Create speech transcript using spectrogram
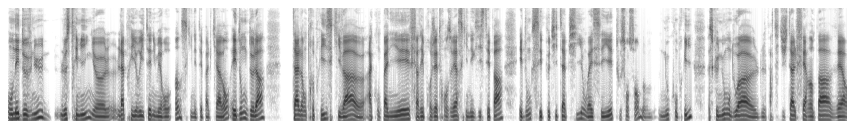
on est devenu le streaming euh, la priorité numéro un, ce qui n'était pas le cas avant. Et donc de là, tu as l'entreprise qui va accompagner, faire des projets transverses qui n'existaient pas. Et donc, c'est petit à petit, on va essayer tous ensemble, nous compris, parce que nous, on doit, le parti digital, faire un pas vers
